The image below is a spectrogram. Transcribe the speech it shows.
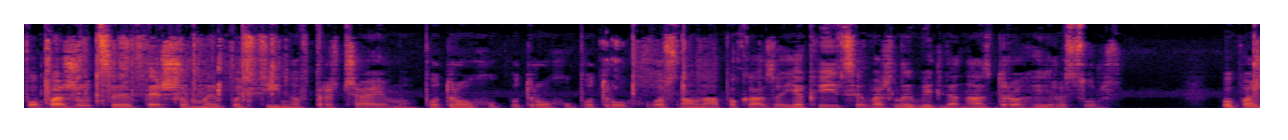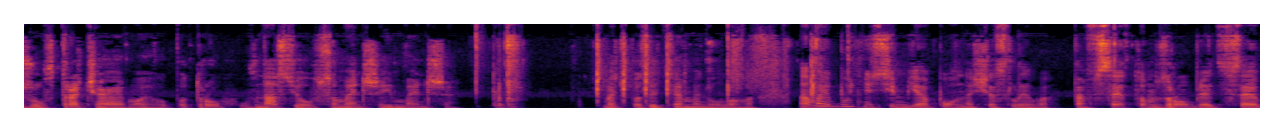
Попажу це те, що ми постійно втрачаємо. Потроху, потроху, потроху. Основна показує, який це важливий для нас дорогий ресурс. Попажу, втрачаємо його потроху. В нас його все менше і менше. Бач, позиція минулого. На майбутнє сім'я повна щаслива. Та все там зроблять, все,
